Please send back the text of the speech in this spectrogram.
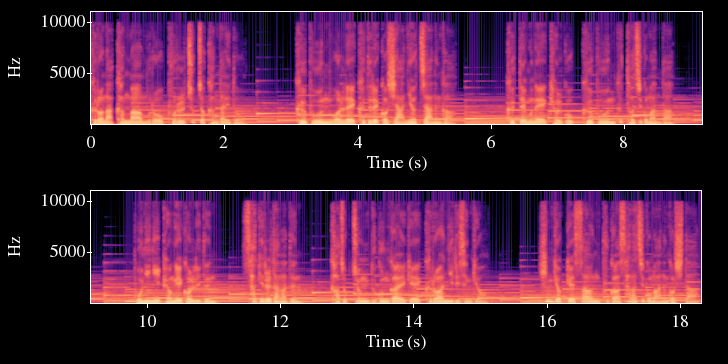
그런 악한 마음으로 부를 축적한다 해도 그 부은 원래 그들의 것이 아니었지 않은가. 그 때문에 결국 그 부은 흩어지고 만다. 본인이 병에 걸리든 사기를 당하든 가족 중 누군가에게 그러한 일이 생겨 힘겹게 쌓은 부가 사라지고 마는 것이다.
